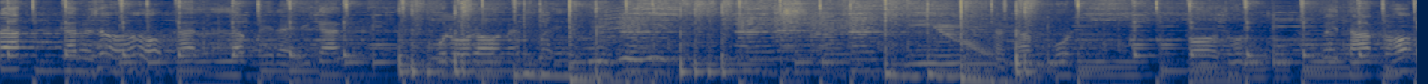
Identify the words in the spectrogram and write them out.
รักกันชอบกันแล้วไม่ได้กันคนเรานั้นไม่ดีมีแต่ทำบุญต่อทุนไม่ทำน้อง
